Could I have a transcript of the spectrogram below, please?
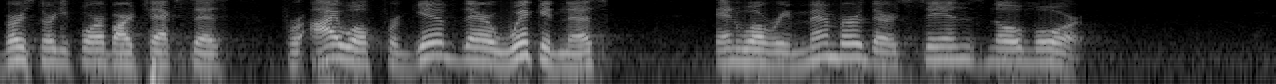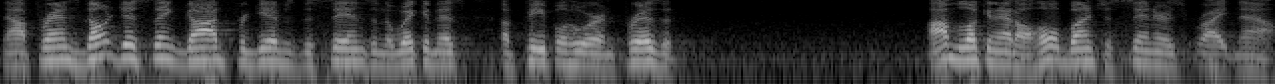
Verse 34 of our text says, For I will forgive their wickedness and will remember their sins no more. Now, friends, don't just think God forgives the sins and the wickedness of people who are in prison. I'm looking at a whole bunch of sinners right now.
